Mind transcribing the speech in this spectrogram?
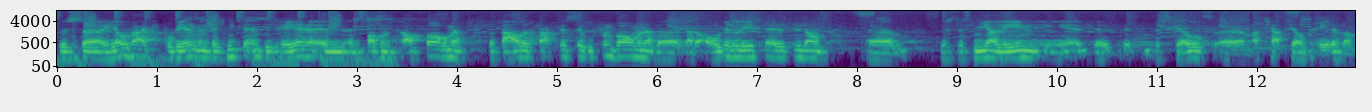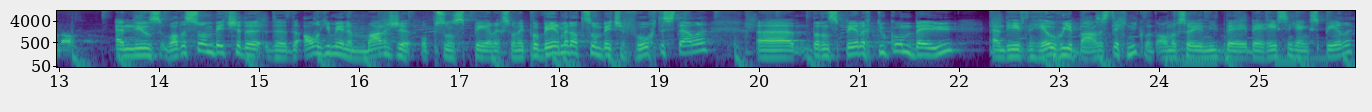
Dus heel vaak probeer ik mijn techniek te integreren in, in pas- en trapvormen, bepaalde tactische oefenvormen naar de, de oudere leeftijden toe dan. Dus het is niet alleen de, de, de skills, maar het gaat veel breder dan dat. En Niels, wat is zo'n beetje de, de, de algemene marge op zo'n spelers? Want ik probeer me dat zo'n beetje voor te stellen. Uh, dat een speler toekomt bij u en die heeft een heel goede basistechniek, want anders zou je niet bij, bij Racing Genk spelen.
